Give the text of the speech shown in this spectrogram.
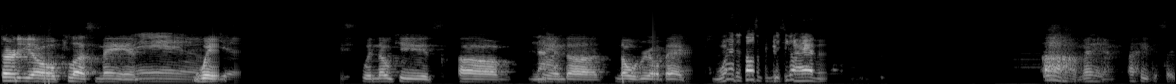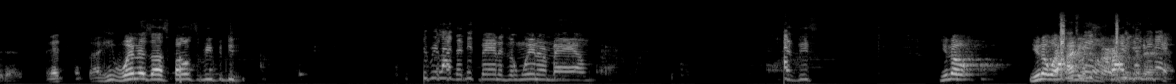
30 year old plus man, man with yeah. with no kids um, nah. and uh, no real bag. When is supposed to produce? He don't have it. Oh man, I hate to say that. Uh, he winners are supposed to be produced. You realize that this man is a winner, ma'am. As this, you know, you know what? I need to start using that.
